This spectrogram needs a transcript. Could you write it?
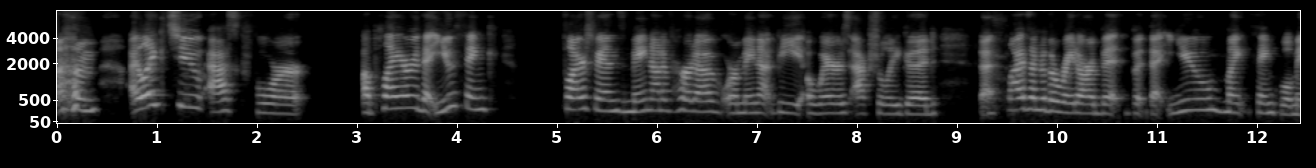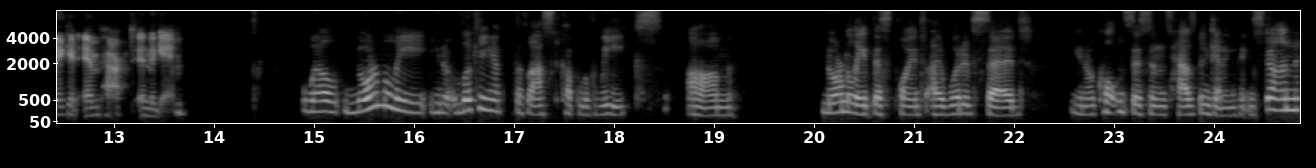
Um, I like to ask for a player that you think Flyers fans may not have heard of or may not be aware is actually good that flies under the radar a bit, but that you might think will make an impact in the game? Well, normally, you know, looking at the last couple of weeks, um, normally at this point, I would have said, you know, Colton Sissons has been getting things done,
